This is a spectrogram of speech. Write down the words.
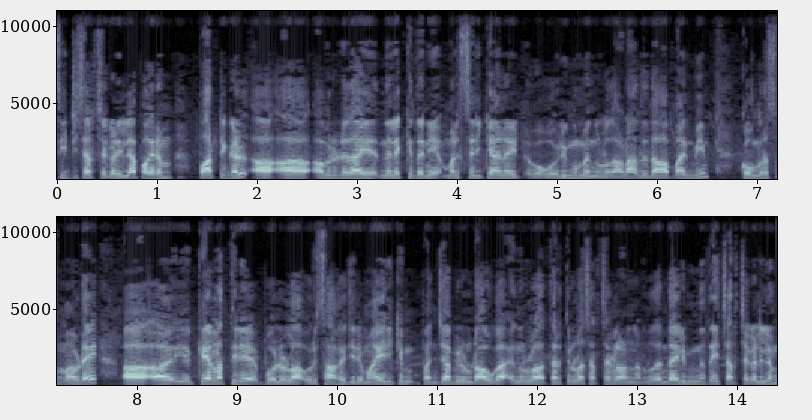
സീറ്റ് ചർച്ചകളില്ല. പകരം പാർട്ടികൾ അവരുടേതായ നിലയ്ക്ക് തന്നെ മത്സരിക്കാനായിട്ട് ഒരുങ്ങുമെന്നുള്ളതാണ് അതായത് ആം ആദ്മിയും കോൺഗ്രസും അവിടെ കേരളത്തിലെ പോലുള്ള ഒരു സാഹചര്യമായിരിക്കും പഞ്ചാബിൽ ഉണ്ടാവുക എന്നുള്ള തരത്തിലുള്ള ചർച്ചകളാണ് നടന്നത്. എന്തായാലും ഇന്നത്തെ ഈ ചർച്ചകളിലും.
